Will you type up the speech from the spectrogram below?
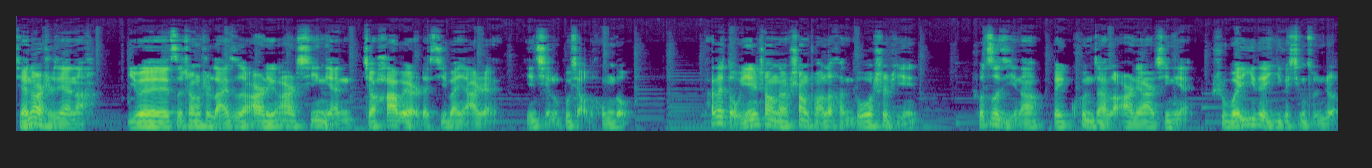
前段时间呢，一位自称是来自2027年叫哈维尔的西班牙人引起了不小的轰动。他在抖音上呢上传了很多视频，说自己呢被困在了2027年，是唯一的一个幸存者。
